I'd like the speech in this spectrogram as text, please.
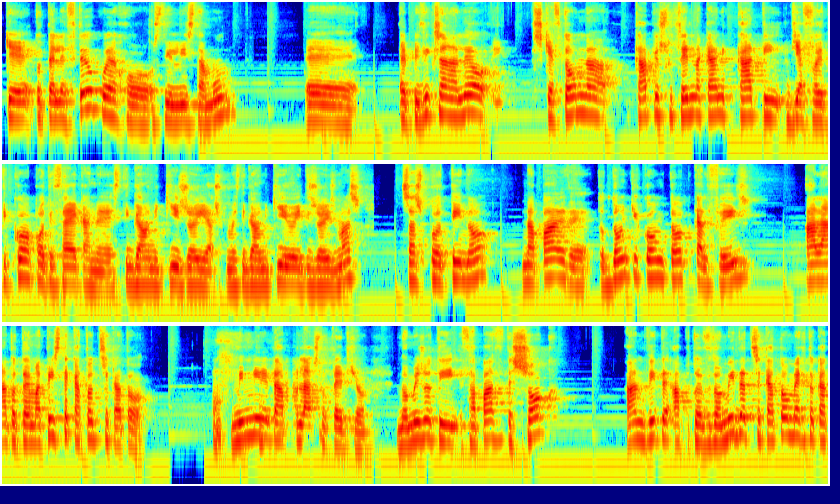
Και το τελευταίο που έχω στη λίστα μου, ε, επειδή ξαναλέω, σκεφτόμουν κάποιος που θέλει να κάνει κάτι διαφορετικό από ό,τι θα έκανε στην κανονική ζωή, ας πούμε, στην κανονική ροή της ζωής μας, σας προτείνω να πάρετε το Donkey Kong Tropical Freeze, αλλά να το τερματίσετε 100%. Μην μείνετε απλά στο τέτοιο. Νομίζω ότι θα πάθετε σοκ αν δείτε από το 70% μέχρι το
